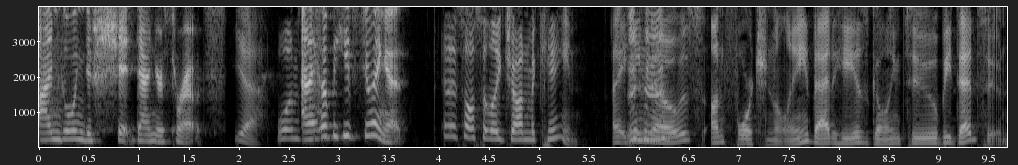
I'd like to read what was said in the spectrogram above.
I'm going to shit down your throats. Yeah. Well, and, I hope he keeps doing it. and it's also like John McCain. Uh, he Mhm. knows, unfortunately, that he is going to be dead soon.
